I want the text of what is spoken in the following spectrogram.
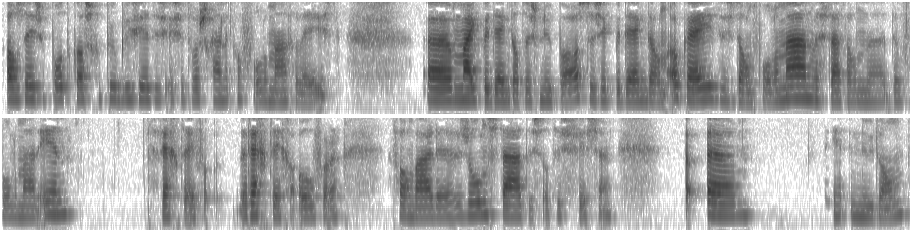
als deze podcast gepubliceerd is, is het waarschijnlijk al volle maan geweest. Uh, maar ik bedenk dat dus nu pas. Dus ik bedenk dan, oké, het is dan volle maan. We staat dan de, de volle maan in. Recht, even, recht tegenover van waar de zon staat. Dus dat is vissen. Um, nu dan.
